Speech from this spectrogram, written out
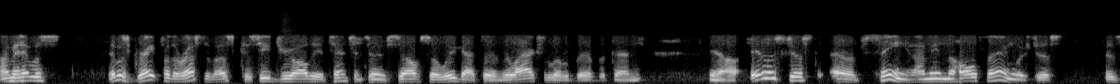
I mean, it was it was great for the rest of us because he drew all the attention to himself. So we got to relax a little bit. But then, you know, it was just a scene. I mean, the whole thing was just is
